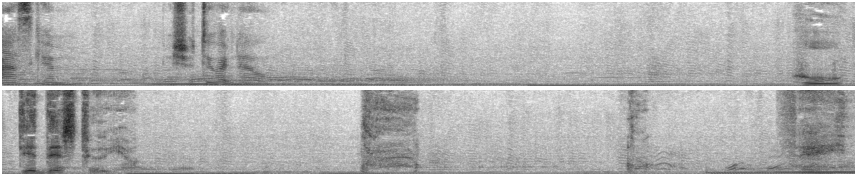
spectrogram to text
Ask him, We should do it now. Who did this to you? Faith.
